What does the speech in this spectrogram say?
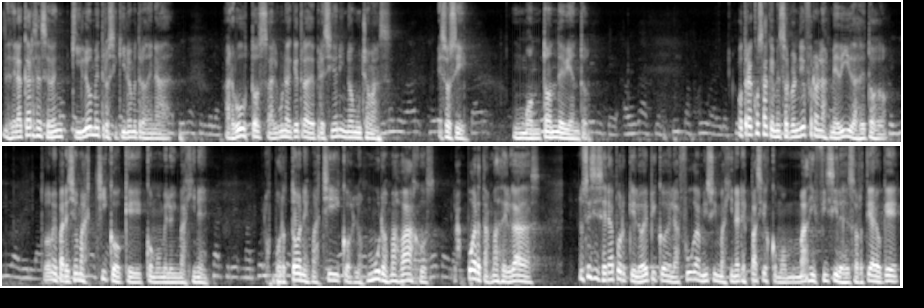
Desde la cárcel se ven kilómetros y kilómetros de nada. Arbustos, alguna que otra depresión y no mucho más. Eso sí, un montón de viento. Otra cosa que me sorprendió fueron las medidas de todo. Todo me pareció más chico que como me lo imaginé. Los portones más chicos, los muros más bajos, las puertas más delgadas. No sé si será porque lo épico de la fuga me hizo imaginar espacios como más difíciles de sortear o qué,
